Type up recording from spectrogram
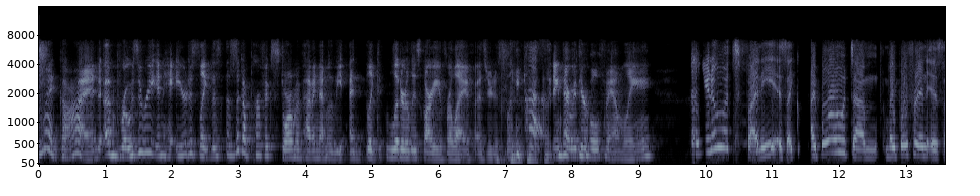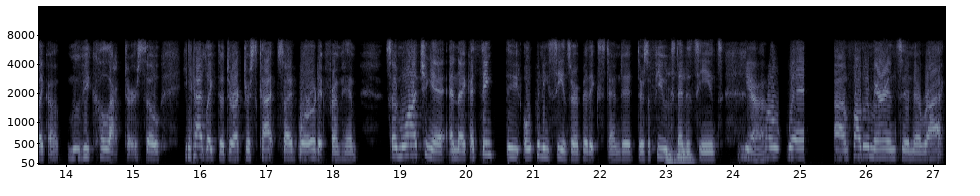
Oh my god, a rosary in ha- you're just like this. This is like a perfect storm of having that movie like literally scar you for life as you're just like Yeah. sitting there with your whole family. And you know what's funny is like I borrowed um my boyfriend is like a movie collector. So he had like the director's cut, so I borrowed it from him. So I'm watching it and like I think the opening scenes are a bit extended. There's a few Mhm. extended scenes. Yeah. So when um, Father Merrin's in Iraq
